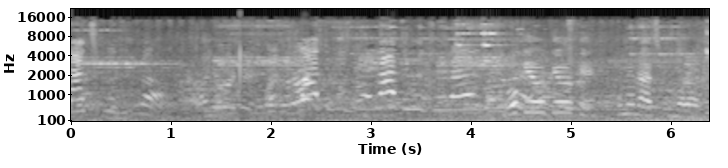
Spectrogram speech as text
রাজপুত্র ওকে ওকে ওকে কোনো রাজকুমার হবে।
